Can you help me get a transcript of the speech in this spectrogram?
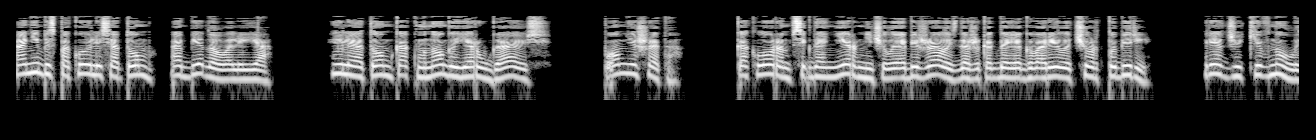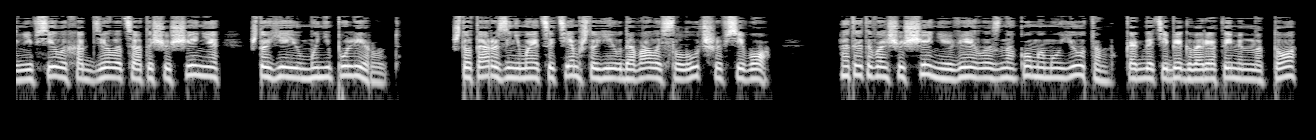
Они беспокоились о том, обедала ли я. Или о том, как много я ругаюсь. Помнишь это? Как Лорен всегда нервничала и обижалась, даже когда я говорила «черт побери». Реджи кивнула, не в силах отделаться от ощущения, что ею манипулируют. Что Тара занимается тем, что ей удавалось лучше всего. От этого ощущения веяло знакомым уютом, когда тебе говорят именно то,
